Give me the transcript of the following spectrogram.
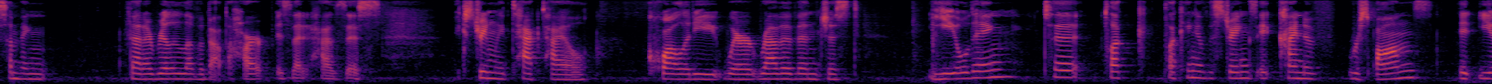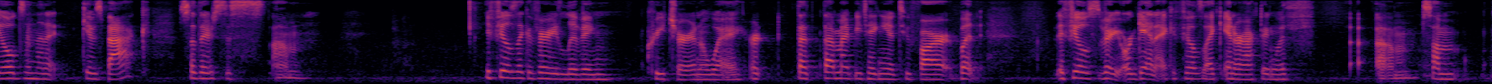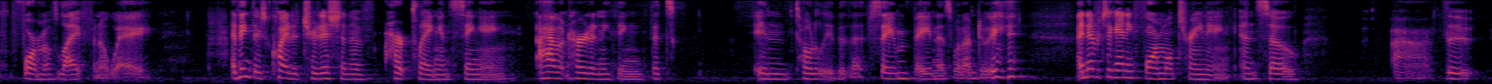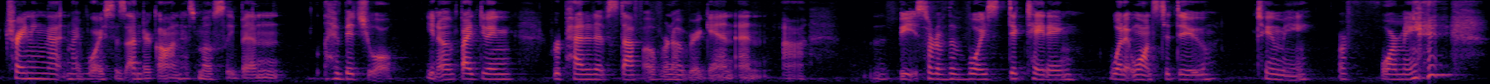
something that I really love about the harp is that it has this extremely tactile quality where rather than just yielding to pluck plucking of the strings, it kind of responds. It yields and then it gives back. So there's this. Um, it feels like a very living creature in a way, or that that might be taking it too far, but it feels very organic. It feels like interacting with um, some form of life in a way. I think there's quite a tradition of harp playing and singing. I haven't heard anything that's in totally the, the same vein as what I'm doing. I never took any formal training, and so uh, the training that my voice has undergone has mostly been habitual, you know, by doing repetitive stuff over and over again and uh, be sort of the voice dictating what it wants to do to me or for me.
